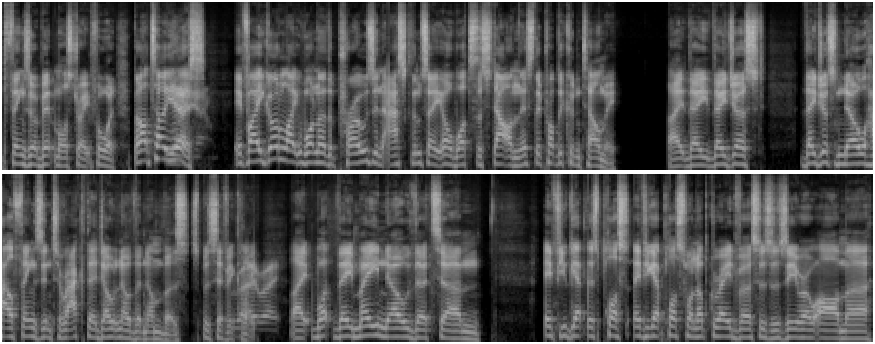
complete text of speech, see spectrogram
Things are a bit more straightforward. But I'll tell you Yeah, this: if I go to like one of the pros and ask them, say, "Oh, what's the stat on this?" They probably couldn't tell me. Like they they just they just know how things interact. They don't know the numbers specifically. Right, right. Like what they may know that um if you get this plus if you get plus one upgrade versus a zero armor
